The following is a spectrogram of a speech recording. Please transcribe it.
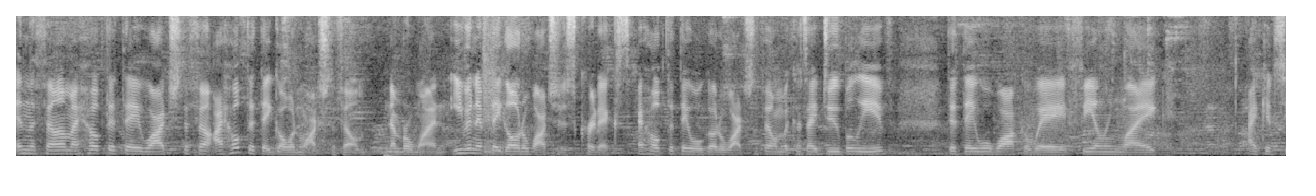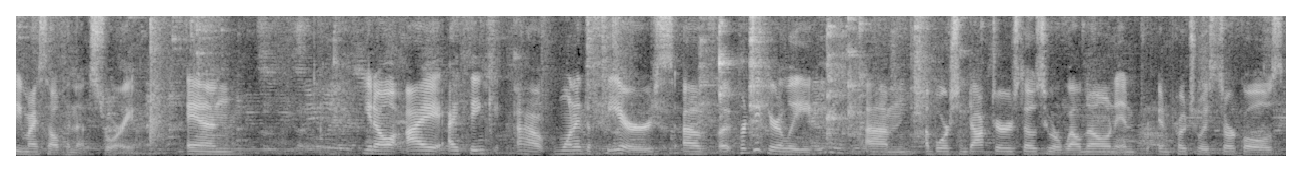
in the film. I hope that they watch the film. I hope that they go and watch the film, number one. Even if they go to watch it as critics, I hope that they will go to watch the film because I do believe that they will walk away feeling like I could see myself in that story. And you know, I, I think uh, one of the fears of uh, particularly um, abortion doctors, those who are well known in, in pro choice circles,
